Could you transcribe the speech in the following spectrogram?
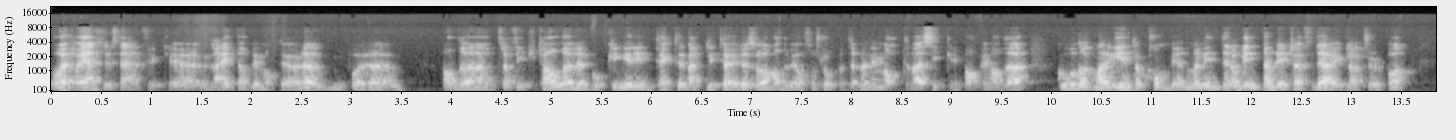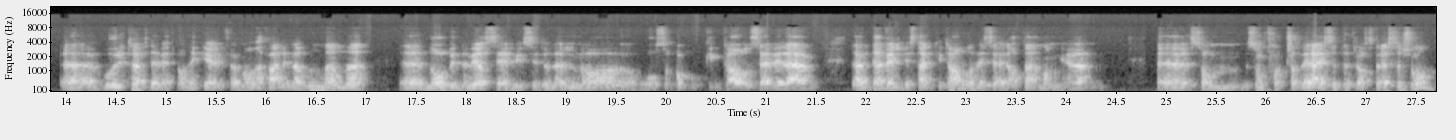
og, og jeg syns det er fryktelig leit at vi måtte gjøre det. for hadde trafikktall eller bookinger inntekter vært litt høyere, så hadde vi også sluppet det. Men vi måtte være sikre på at vi hadde god nok margin til å komme gjennom en vinter. Og vinteren blir tøff, det har vi klart skjul på. Uh, hvor tøff, det vet man ikke helt før man er ferdig med den. Men uh, nå begynner vi å se lys i tunnelen. Og også på bookingtall ser vi det er, det er, det er veldig sterke tall. Og vi ser at det er mange uh, som, som, fortsatt vil reise til tross for resesjon.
